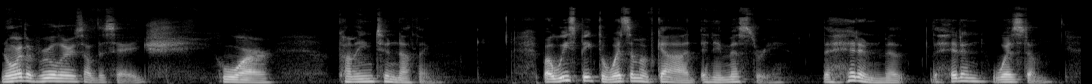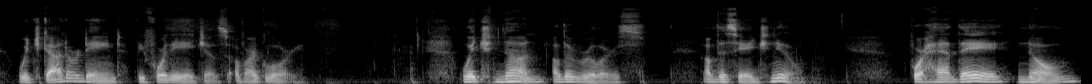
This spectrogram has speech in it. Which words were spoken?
nor the rulers of this age who are coming to nothing. But we speak the wisdom of God in a mystery, the hidden, the hidden wisdom which God ordained before the ages of our glory which none of the rulers of this age knew. For had they known,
